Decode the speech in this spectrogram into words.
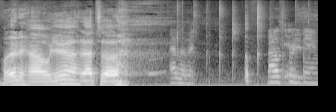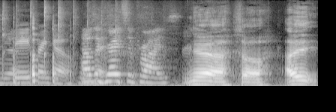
Well, anyhow, yeah, that's uh, I love it. That was pretty damn good. Dave Franco. That was a it. great surprise. yeah. So I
